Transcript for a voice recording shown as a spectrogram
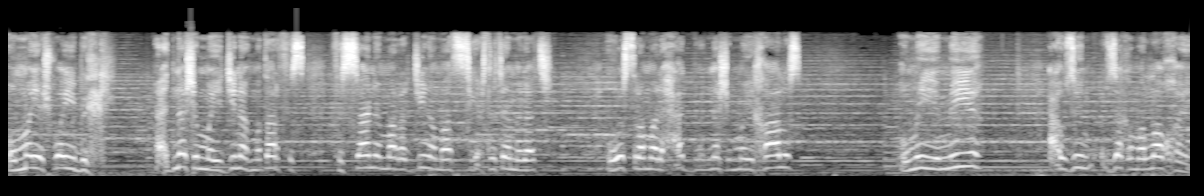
ومية شوي بلكي ما عندناش مية. جينا في مطار في, في السنة مرة جينا ما سنتين ما وأسرة ما لحد ما عندناش مية خالص. ومية مية عاوزين جزاكم الله خير.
